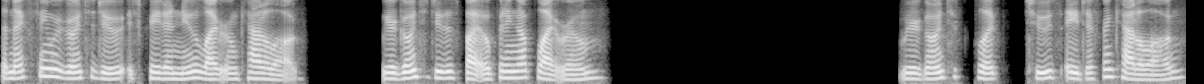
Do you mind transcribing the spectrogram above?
The next thing we're going to do is create a new Lightroom catalog. We are going to do this by opening up Lightroom. We are going to click Choose a different catalog.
